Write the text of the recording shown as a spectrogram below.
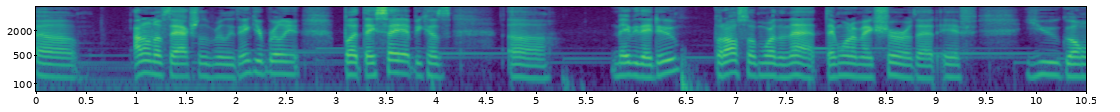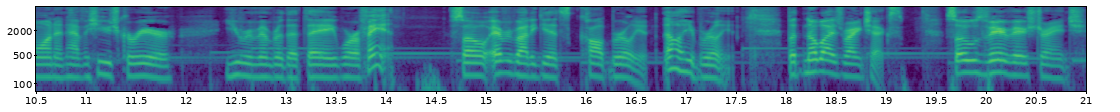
Uh, I don't know if they actually really think you're brilliant, but they say it because uh, maybe they do. But also, more than that, they want to make sure that if you go on and have a huge career, you remember that they were a fan. So everybody gets called brilliant. Oh, you're brilliant. But nobody's writing checks. So it was very, very strange.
